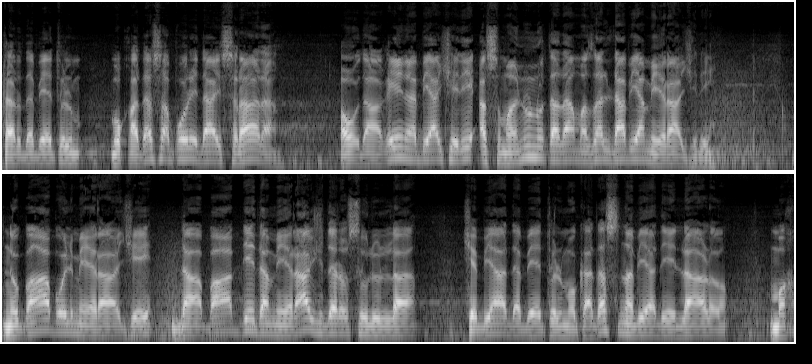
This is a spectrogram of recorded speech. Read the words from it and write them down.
تر د بیت المقدس پورې دا اسراء ده او دا غینا بیا چې دی اسمانونو ته دا مزل دا بیا معراج دی نو باب المعراج دا باب دی د معراج د رسول الله چې بیا د بیت المقدس نه بیا دی لاړ مخ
